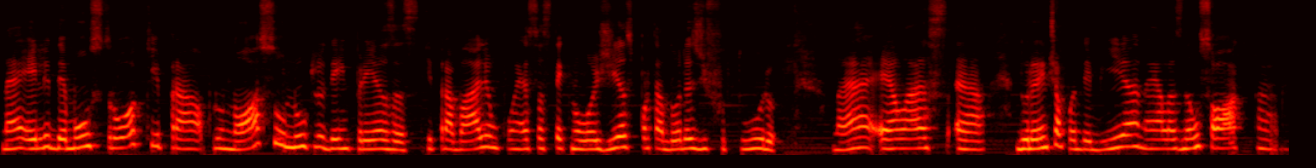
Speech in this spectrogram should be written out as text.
né, ele demonstrou que para o nosso núcleo de empresas que trabalham com essas tecnologias portadoras de futuro, né, elas, é, durante a pandemia, né, elas não só é,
